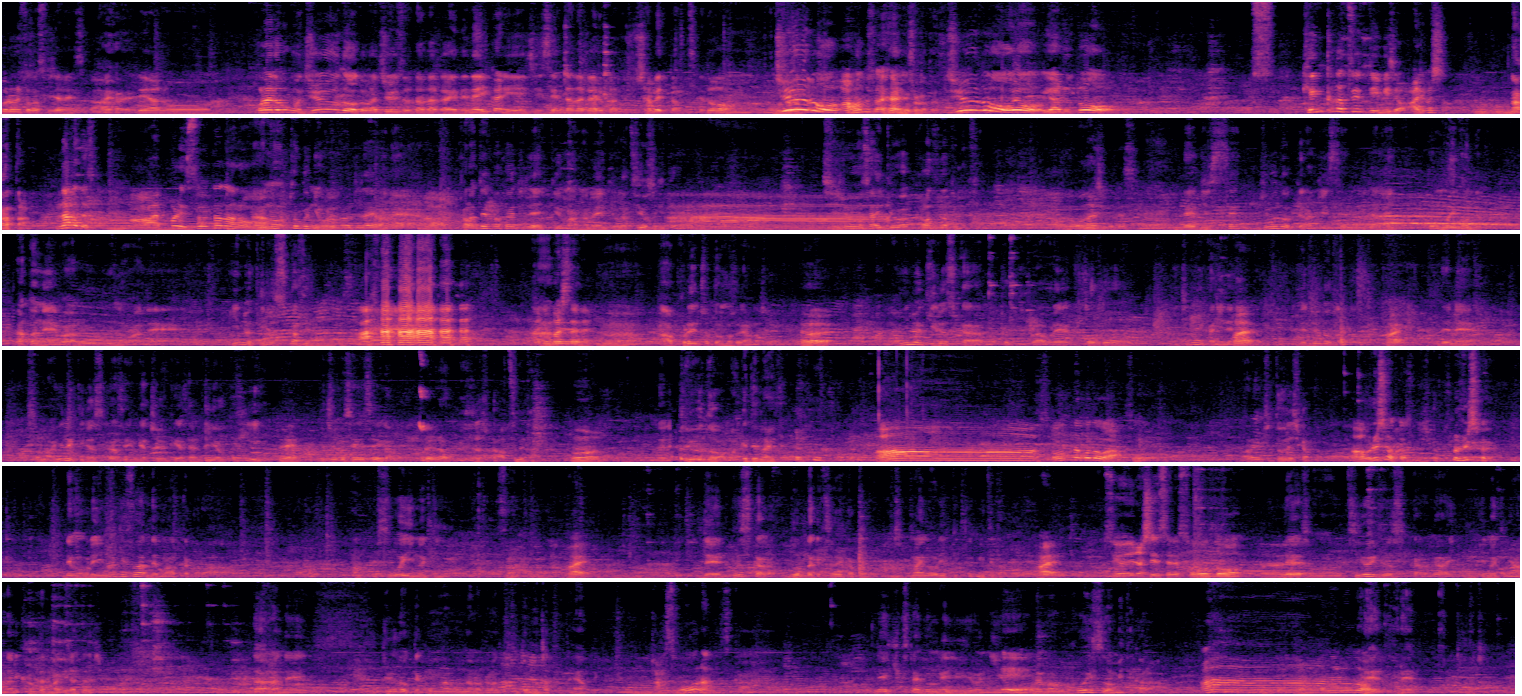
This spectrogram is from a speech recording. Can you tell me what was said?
プロレスとか好きじゃないですか、はいはいであのーこの間僕も柔道とか柔術の戦いでねいかに実戦戦えるかって喋ったんですけど、ん。柔道あ本当ですか？面白かったです。柔道をやると喧嘩が強いっていうイメージはありました？なかった。なかったですか、ああやっぱりそれただのあの特に俺の時代はねは「空手バカ時代」っていう漫画の影響が強すぎてねあ史上最強は空手だと思ってた。同じくですで実践柔道ってのは実践的じゃないって思い込んでたあとね悪いのはね猪木ルスカ戦ですね。ありましたね。うん。あこれちょっと面白い話だよね猪木ルスカの時は俺高校1年か2年はい。で柔道部だった。んですいはい。でねその猪木ルスカ戦が中継された翌日えうちの先生がね俺らを珍しく集めたんだ。うんでね柔道は負けてないとああそんなことが。そう。あれちょっと嬉しかったな。あ嬉しかったですね。嬉しかったでも俺猪木ファンでもあったからあのすごい猪木ファンだかはい。らでルスカがどんだけ強いかって前のオリンピック見てたんだよはい。強いらしいですよね相当。でその強いルスカが猪木にあんなに簡単に負けちゃったでしょ。だからね柔道ってこんなもんなのかなってちょっと思っちゃったねあの時あそうなんですか。で菊田君が言うように、ええ。俺もあのホイスを見てから。ああなるほど。あれ？あれ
